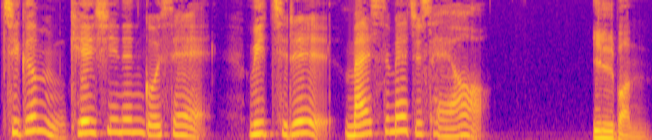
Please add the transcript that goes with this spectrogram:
지금 계시는 곳의 위치를 말씀해 주세요. 1번.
